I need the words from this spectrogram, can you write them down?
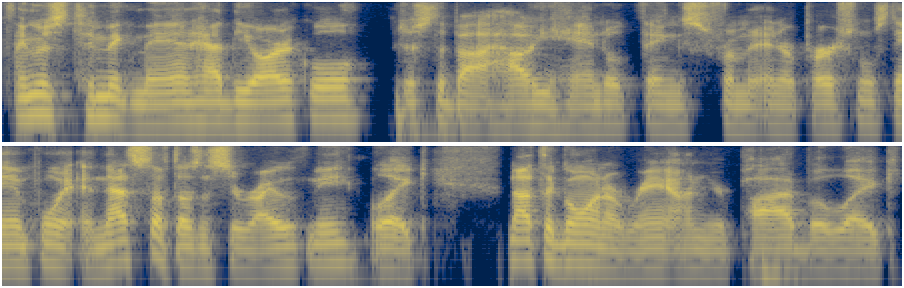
I think it was Tim McMahon had the article just about how he handled things from an interpersonal standpoint, and that stuff doesn't sit right with me. Like, not to go on a rant on your pod, but like,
